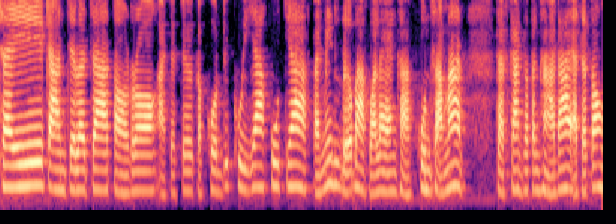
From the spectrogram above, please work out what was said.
ใช้การเจรจาต่อรอง อาจจะเจอกับคนที่คุยยากพูดยาก แต่ไม่เหลือบากกว่าแรงค่ะ คุณสามารถจัดการกับปัญหาได้ อาจจะต้อง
